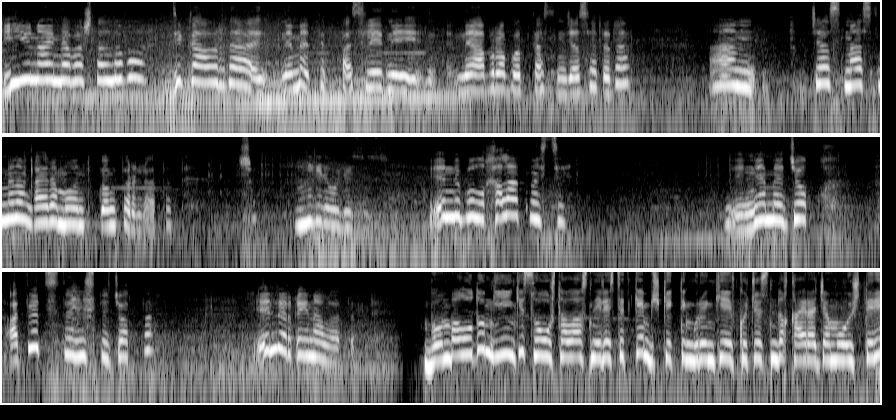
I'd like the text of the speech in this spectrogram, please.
июнь айында башталды го декабрда неметип последний не обработкасын жасады да. Анан жаздын асты менен кайра монтип көңтөрүлүп атат эмнеге деп ойлойсуз эми бул халатность неме жок? Ответственности жок да? Элдер кыйналып атат бомбалоодон кийинки согуш талаасын элестеткен бишкектин күрөңкеев көчөсүндө кайра жамоо иштери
